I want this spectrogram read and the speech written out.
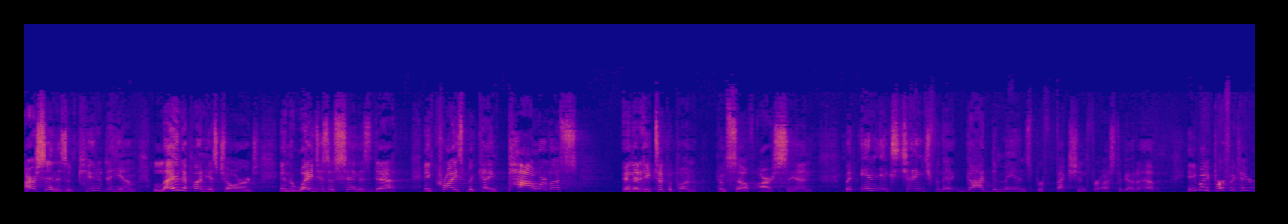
Our sin is imputed to him, laid upon his charge, and the wages of sin is death. And Christ became powerless in that he took upon himself our sin. But in exchange for that, God demands perfection for us to go to heaven. Anybody perfect here?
